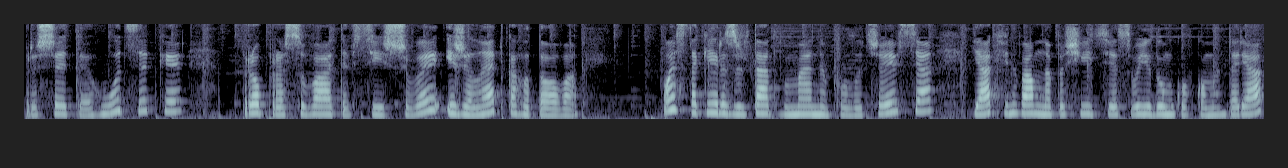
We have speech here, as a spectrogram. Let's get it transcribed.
пришити гудзики, пропрасувати всі шви і жилетка готова. Ось такий результат в мене получився. Як він вам, напишіть свою думку в коментарях.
